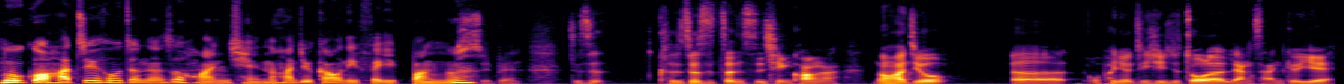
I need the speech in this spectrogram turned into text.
如果他最后真的是还钱了，他就告你诽谤了。随便，就是，可是这是真实情况啊。然后他就，呃，我朋友进去就做了两三个月，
